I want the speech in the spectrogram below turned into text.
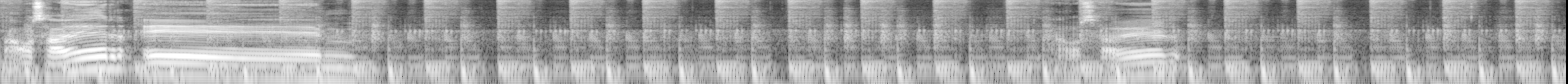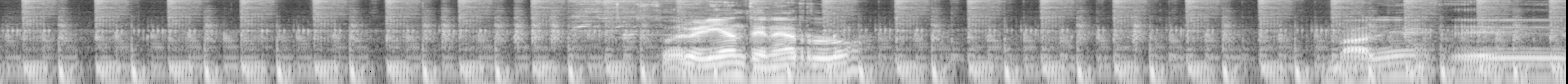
Vamos a ver. Eh, vamos a ver. Esto deberían tenerlo. Vale. Eh,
